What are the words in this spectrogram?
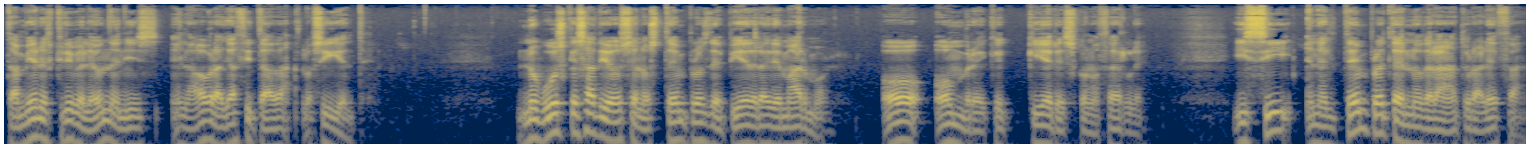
también escribe León Denis en la obra ya citada lo siguiente. No busques a Dios en los templos de piedra y de mármol, oh hombre que quieres conocerle, y sí en el templo eterno de la naturaleza,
